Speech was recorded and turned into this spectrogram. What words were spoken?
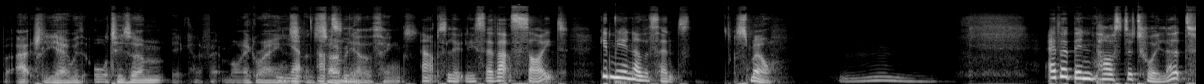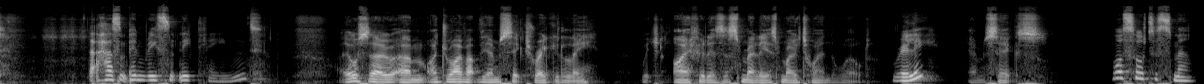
But actually, yeah, with autism, it can affect migraines Yeah, and so many other things. Absolutely. So that's sight. Give me another sense. Smell. Ever been past a toilet that hasn't been recently cleaned? I also um, I drive up the M6 regularly, which I feel is the smelliest motorway in the world. Really? M6. What sort of smell?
